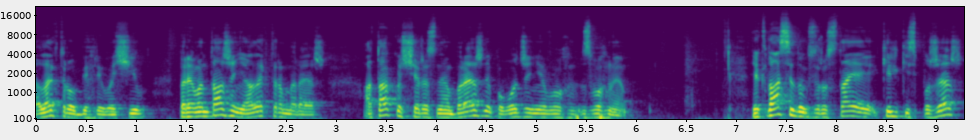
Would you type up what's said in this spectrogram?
електрообігрівачів, перевантаження електромереж, а також через необережне поводження з вогнем. Як наслідок зростає кількість пожеж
